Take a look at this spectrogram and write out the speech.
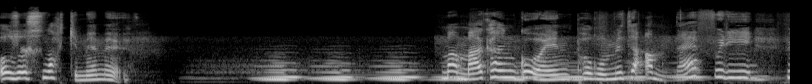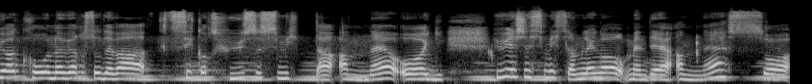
og så snakker vi med henne. Mamma kan gå inn på rommet til Anne fordi hun har koronavirus, og det var sikkert hun som smitta Anne. Og hun er ikke smittsom lenger, men det er Anne, så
